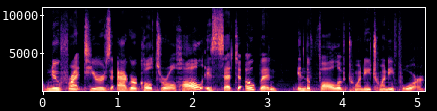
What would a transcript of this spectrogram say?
New Frontiers Agricultural Hall is set to open in the fall of 2024.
